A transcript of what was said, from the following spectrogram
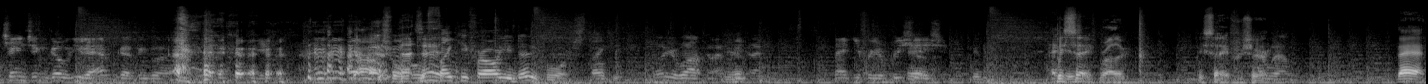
change and go with you to Africa if you can go. yeah. Gosh, well, That's well, it. thank you for all you do for us. Thank you. Well, you're welcome. I, I thank you for your appreciation. be safe, brother. Be safe for I sure. That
